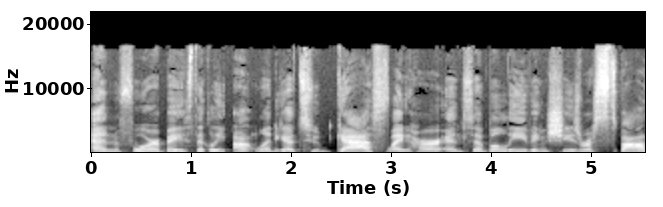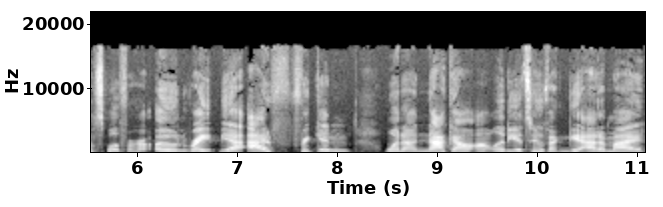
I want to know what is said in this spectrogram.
and for basically Aunt Lydia to gaslight her into believing she's responsible for her own rape. Yeah, I'd freaking want to knock out Aunt Lydia too if I can get out of my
